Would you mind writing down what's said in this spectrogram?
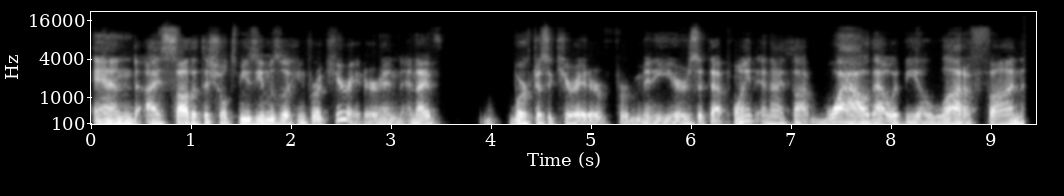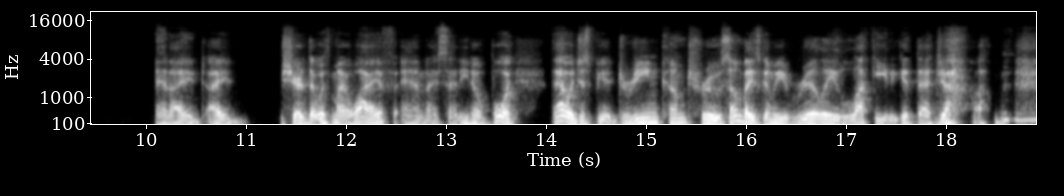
And I saw that the Schulz Museum was looking for a curator, and and I've worked as a curator for many years at that point, and I thought, wow, that would be a lot of fun. And I I shared that with my wife, and I said, you know, boy, that would just be a dream come true. Somebody's going to be really lucky to get that job. Mm-hmm.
